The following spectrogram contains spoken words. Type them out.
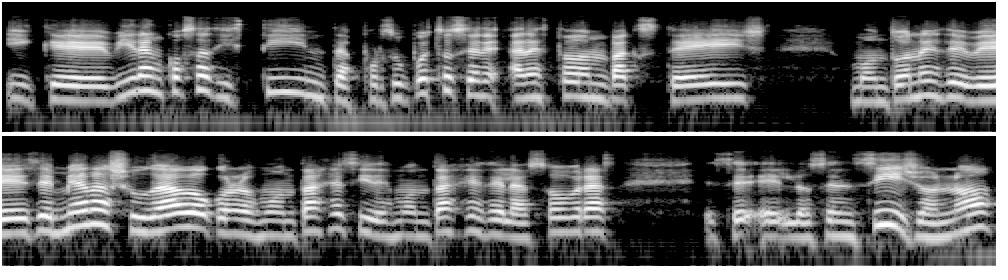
Y que vieran cosas distintas. Por supuesto, se han estado en backstage montones de veces, me han ayudado con los montajes y desmontajes de las obras, eh, lo sencillo, ¿no?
